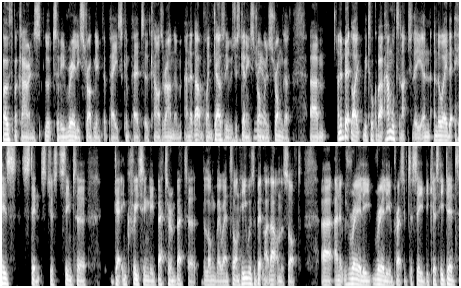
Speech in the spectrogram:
both McLarens looked to be really struggling for pace compared to the cars around them. And at that point, Gasly was just getting stronger yeah. and stronger. Um, and a bit like we talk about Hamilton actually, and, and the way that his stints just seemed to get increasingly better and better the longer they went on. He was a bit like that on the soft, uh, and it was really, really impressive to see because he did.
